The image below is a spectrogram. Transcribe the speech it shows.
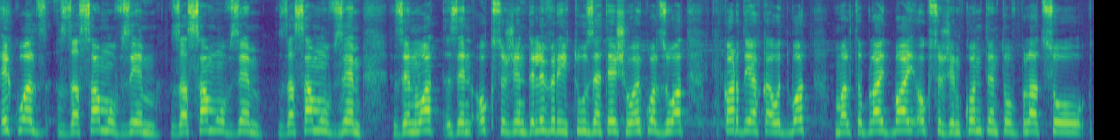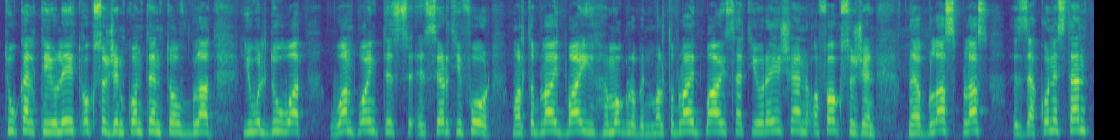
equals the sum of them the sum of them the sum of them. Then what? Then oxygen delivery to the tissue equals what? Cardiac output multiplied by oxygen content of blood. So to calculate oxygen content of blood you will do what? 1.34 multiplied by hemoglobin multiplied by saturation of oxygen. Plus plus the constant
